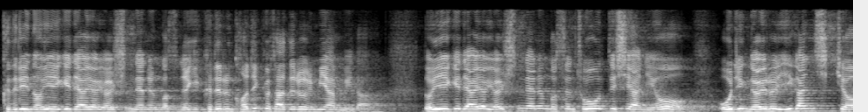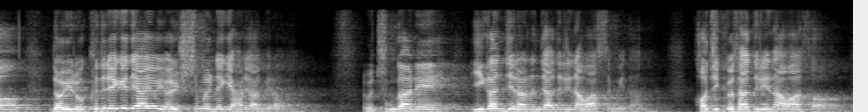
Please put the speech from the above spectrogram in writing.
그들이 너희에게 대하여 열심 내는 것은 여기 그들은 거짓 교사들을 의미합니다. 너희에게 대하여 열심 내는 것은 좋은 뜻이 아니요 오직 너희를 이간시켜 너희로 그들에게 대하여 열심을 내게 하려 함이라. 중간에 이간질하는 자들이 나왔습니다. 거짓 교사들이 나와서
